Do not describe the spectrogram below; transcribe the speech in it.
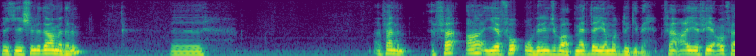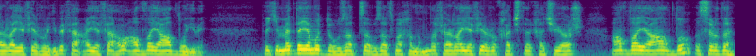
Peki şimdi devam edelim. Ee, efendim fe'a yefu o birinci bab. Medde yemuddu gibi. Fe'a yefi'u ferra yefirru gibi. Fe'a yefa'u azza ya'addu gibi. Peki medde yemuddu uzattı uzatmak anlamında. Ferra yefirru kaçtı kaçıyor. Azza ya'addu ısırdı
